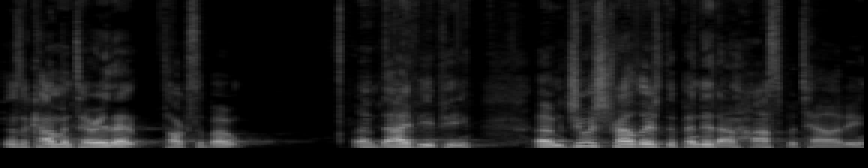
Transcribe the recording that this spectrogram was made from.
There's a commentary that talks about um, the IVP. Um, Jewish travelers depended on hospitality,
